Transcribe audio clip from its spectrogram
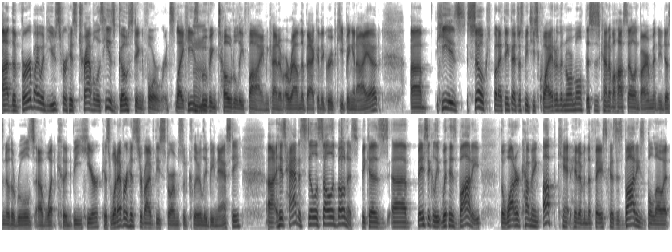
Uh, the verb I would use for his travel is he is ghosting forwards. Like he's Mm. moving totally fine, kind of around the back of the group, keeping an eye out. Um, he is soaked, but I think that just means he's quieter than normal. This is kind of a hostile environment, and he doesn't know the rules of what could be here because whatever has survived these storms would clearly be nasty. Uh, his hat is still a solid bonus because uh, basically, with his body, the water coming up can't hit him in the face because his body's below it,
